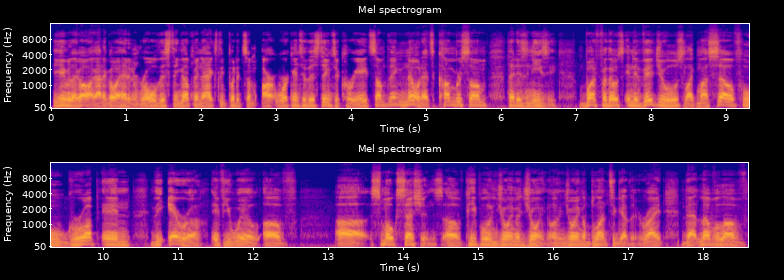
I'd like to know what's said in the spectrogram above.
You're gonna be like, oh, I gotta go ahead and roll this thing up and actually put some artwork into this thing to create something. No, that's cumbersome. That isn't easy. But for those individuals like myself who grew up in the era, if you will, of uh, smoke sessions, of people enjoying a joint or enjoying a blunt together, right? That level of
